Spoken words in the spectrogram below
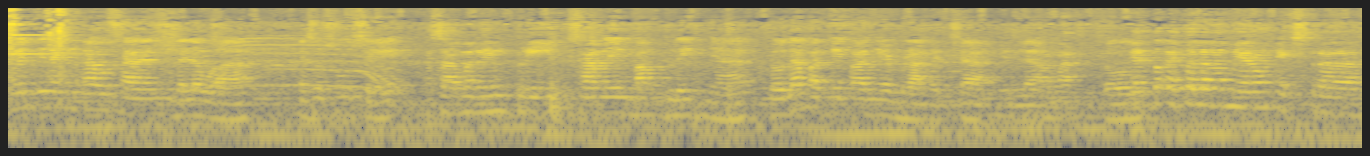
29,000, dalawa, nasususi, Kasama na yung plate. kasama yung back plate niya. So, dapat may pannier bracket siya. Yun lang. Tama. So, ito, ito lang ang merong extra,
